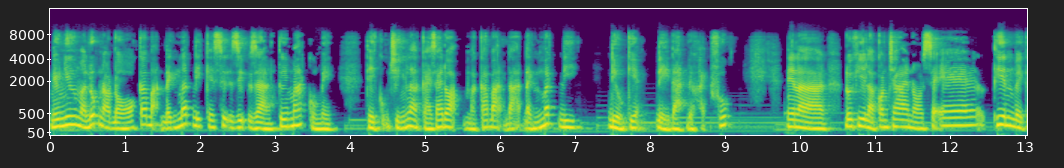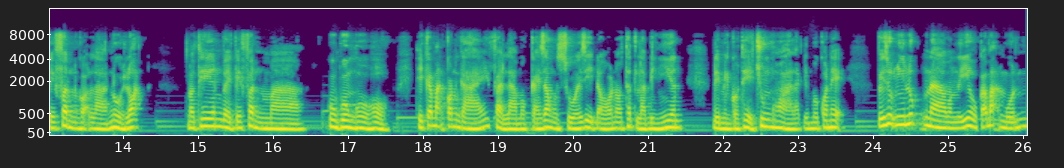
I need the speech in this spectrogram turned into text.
nếu như mà lúc nào đó các bạn đánh mất đi cái sự dịu dàng, tươi mát của mình, thì cũng chính là cái giai đoạn mà các bạn đã đánh mất đi điều kiện để đạt được hạnh phúc. Nên là đôi khi là con trai nó sẽ thiên về cái phần gọi là nổi loạn, nó thiên về cái phần mà hùng hùng hổ hổ. Thì các bạn con gái phải là một cái dòng suối gì đó nó thật là bình yên để mình có thể trung hòa lại cái mối quan hệ. Ví dụ như lúc nào mà người yêu các bạn muốn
